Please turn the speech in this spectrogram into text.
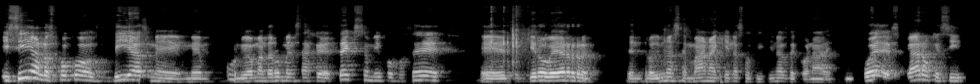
Y sí, a los pocos días me, me, volvió a mandar un mensaje de texto, me dijo, José, eh, te quiero ver dentro de una semana aquí en las oficinas de CONADE. ¿Puedes? Claro que sí.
